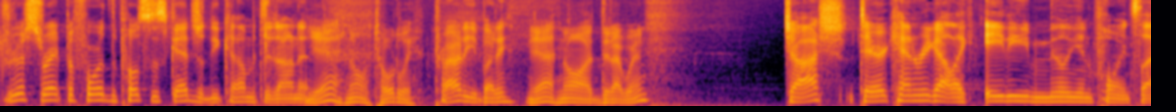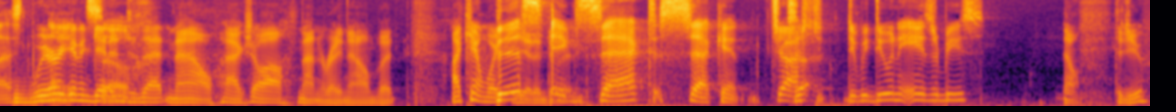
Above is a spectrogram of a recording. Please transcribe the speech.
just right before the post was scheduled, you commented on it. Yeah, no, totally. Proud of you, buddy. Yeah, no, did I win? Josh, Derrick Henry got like 80 million points last We're night. gonna get so- into that now. Actually, well, not right now, but I can't wait to this get into exact second. Josh, So- did we do any A's or B's? No, did you?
